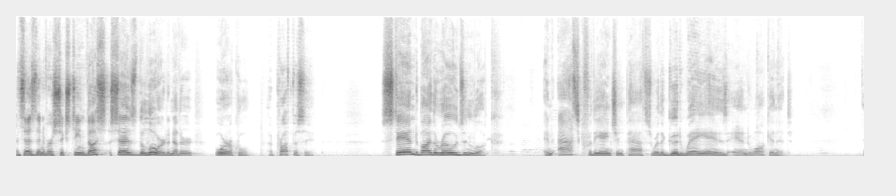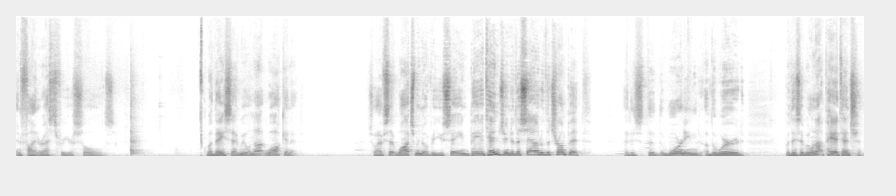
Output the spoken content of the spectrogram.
It says then in verse 16, Thus says the Lord, another oracle a prophecy. Stand by the roads and look, and ask for the ancient paths where the good way is, and walk in it, and find rest for your souls. But they said, We will not walk in it. So I've set watchmen over you, saying, Pay attention to the sound of the trumpet. That is the, the warning of the word. But they said, We will not pay attention.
